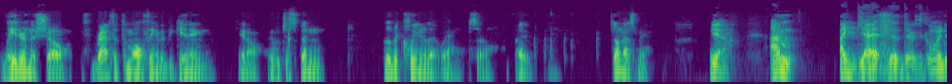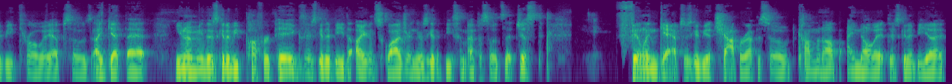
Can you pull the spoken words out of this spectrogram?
later in the show. Wrapped up the Maul thing at the beginning. You know, it would just been a little bit cleaner that way. So I don't ask me. Yeah, I'm. I get that there's going to be throwaway episodes. I get that. You know what I mean? There's going to be Puffer Pigs. There's going to be the Iron Squadron. There's going to be some episodes that just fill in gaps. There's going to be a Chopper episode coming up. I know it. There's going to be a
